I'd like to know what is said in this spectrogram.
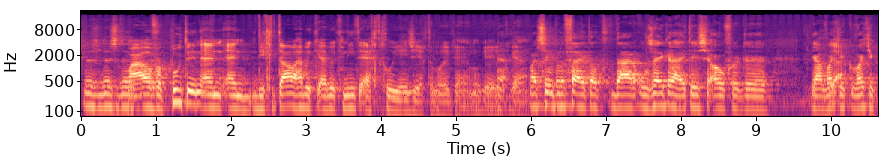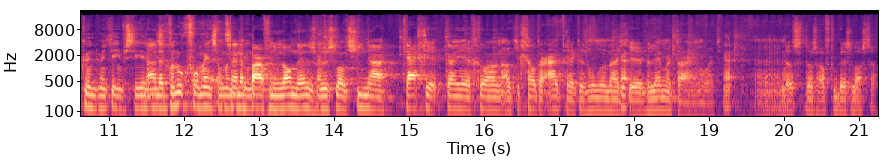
Dus, dus de, Maar over Poetin en, en digitaal heb ik, heb ik niet echt goede inzichten, moet ik, eh, moet ik eerlijk ja. bekennen. Maar het simpele feit dat daar onzekerheid is over de, ja, wat, Ja. Je, wat je kunt met je investering, Nou, is genoeg voor mensen om Het er zijn een paar van die landen, hè, dus Rusland, China, krijg je, kan je gewoon ook je geld eruit trekken zonder dat Ja. je belemmerd daarin wordt. Ja. Eh, dat, is, dat is af en toe best lastig.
